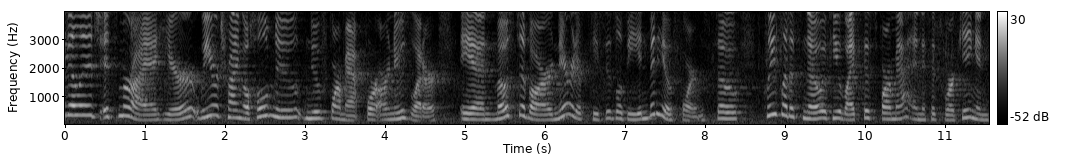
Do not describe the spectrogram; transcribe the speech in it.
Village, it's Mariah here. We are trying a whole new new format for our newsletter and most of our narrative pieces will be in video forms. So please let us know if you like this format and if it's working and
